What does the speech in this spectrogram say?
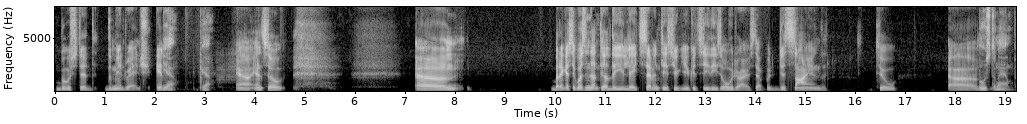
boosted the mid range in yeah, yeah. uh, and so, um, but I guess it wasn't until the late 70s you, you could see these overdrives that were designed to Boost an amp.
